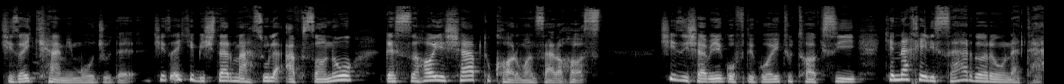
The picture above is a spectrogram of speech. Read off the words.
چیزای کمی موجوده. چیزایی که بیشتر محصول افسانه و قصه های شب تو کاروانسراهاست چیزی شبیه گفتگوهایی تو تاکسی که نه خیلی سر داره و نه ته.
